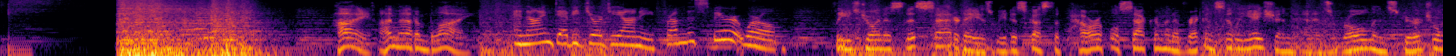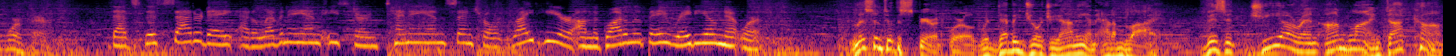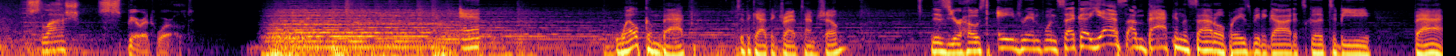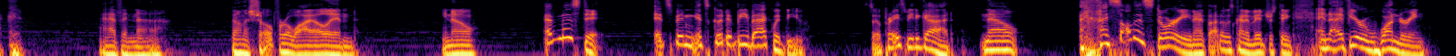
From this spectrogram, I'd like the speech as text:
Hi, I'm Adam Blai. And I'm Debbie Georgianni from the Spirit World. Please join us this Saturday as we discuss the powerful sacrament of reconciliation and its role in spiritual warfare. That's this Saturday at 11 a.m. Eastern, 10 a.m. Central, right here on the Guadalupe Radio Network. Listen to the Spirit World with Debbie Georgianni and Adam Blai. Visit grnonline.com slash spiritworld. And welcome back to the Catholic Drive Time Show. This is your host, Adrian Fonseca. Yes, I'm back in the saddle. Praise be to God. It's good to be back. I haven't uh, been on the show for a while, and, you know, I've missed it. It's been, it's good to be back with you. So praise be to God. Now, I saw this story and I thought it was kind of interesting. And if you're wondering,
